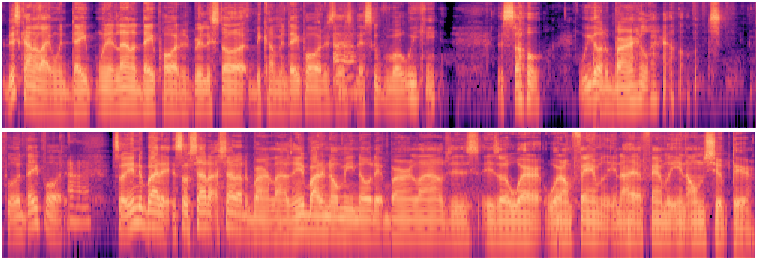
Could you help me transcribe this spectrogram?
this kind of like when day when Atlanta day parties really start becoming day parties. That's Uh-huh. that Super Bowl weekend. So we go to Burn Lounge for a day party. Uh-huh. So anybody, so shout out, shout out to Burn Lounge. Anybody know me know that Burn Lounge is is a where where I'm family and I have family in ownership there.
